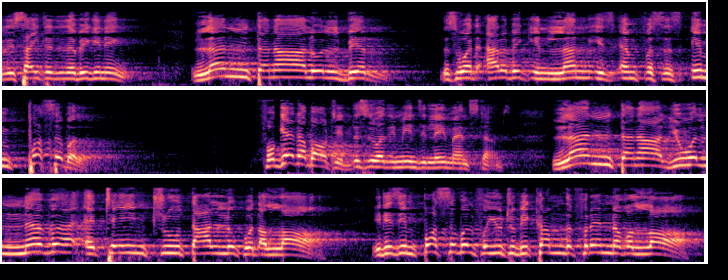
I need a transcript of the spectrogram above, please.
recited in the beginning. Lan tanalul bir. This word Arabic in lan is emphasis. Impossible. Forget about it. This is what it means in layman's terms. Lan tanal. You will never attain true ta'alluq with Allah. It is impossible for you to become the friend of Allah.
